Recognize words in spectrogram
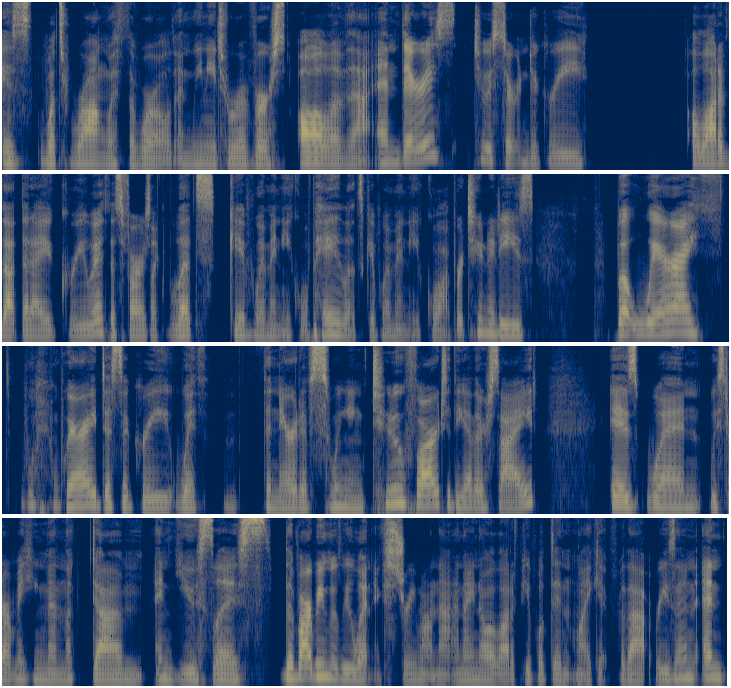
is what's wrong with the world, and we need to reverse all of that. And there is, to a certain degree, a lot of that that I agree with as far as like, let's give women equal pay, let's give women equal opportunities. But where I where I disagree with the narrative swinging too far to the other side is when we start making men look dumb and useless. The Barbie movie went extreme on that, and I know a lot of people didn't like it for that reason. And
